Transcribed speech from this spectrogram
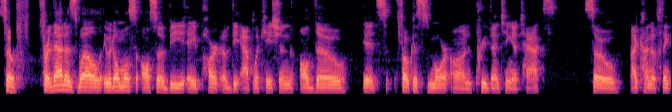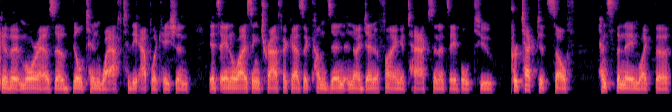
So f- for that as well, it would almost also be a part of the application, although it's focused more on preventing attacks. So I kind of think of it more as a built-in WAF to the application. It's analyzing traffic as it comes in and identifying attacks, and it's able to protect itself hence the name like the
